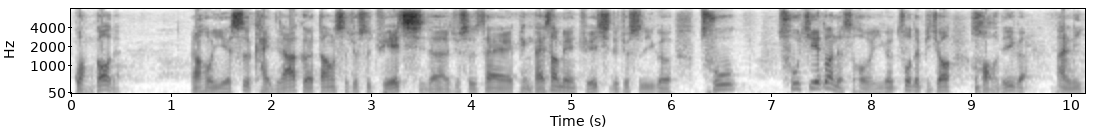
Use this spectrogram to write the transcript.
广告的，然后也是凯迪拉克当时就是崛起的，就是在品牌上面崛起的，就是一个初初阶段的时候一个做的比较好的一个案例，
